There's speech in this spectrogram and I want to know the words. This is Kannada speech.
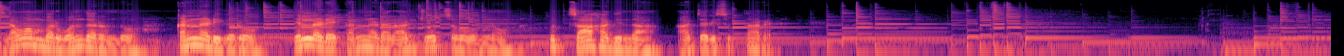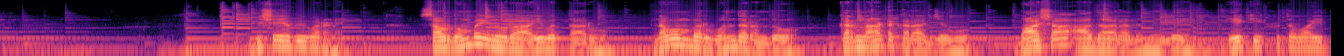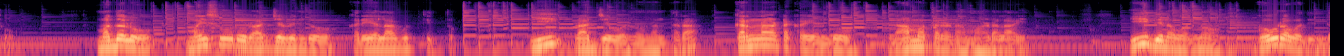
ನವೆಂಬರ್ ಒಂದರಂದು ಕನ್ನಡಿಗರು ಎಲ್ಲೆಡೆ ಕನ್ನಡ ರಾಜ್ಯೋತ್ಸವವನ್ನು ಉತ್ಸಾಹದಿಂದ ಆಚರಿಸುತ್ತಾರೆ. ವಿಷಯ ವಿವರಣೆ. ಸಾವಿರದ ಒಂಬೈನೂರ ಐವತ್ತಾರು ನವೆಂಬರ್ ಒಂದರಂದು ಕರ್ನಾಟಕ ರಾಜ್ಯವು ಭಾಷಾ ಆಧಾರದ ಮೇಲೆ ಏಕೀಕೃತವಾಯಿತು. ಮೊದಲು ಮೈಸೂರು ರಾಜ್ಯವೆಂದು ಕರೆಯಲಾಗುತ್ತಿತ್ತು. ಈ ರಾಜ್ಯವನ್ನು ನಂತರ ಕರ್ನಾಟಕ ಎಂದು ನಾಮಕರಣ ಮಾಡಲಾಯಿತು. ಈ ದಿನವನ್ನು ಗೌರವದಿಂದ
